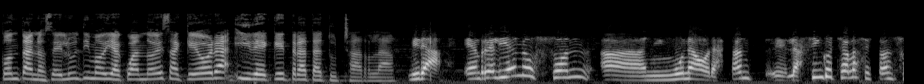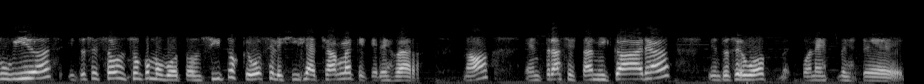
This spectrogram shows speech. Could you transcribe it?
Contanos, el último día, ¿cuándo es, a qué hora y de qué trata tu charla? Mira, en realidad no son a ninguna hora, están eh, las cinco charlas están subidas, entonces son son como botoncitos que vos elegís la charla que querés ver, ¿no? Entrás, está mi cara, y entonces vos pones este,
